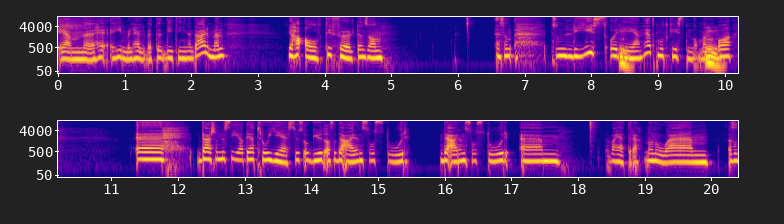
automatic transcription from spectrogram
he himmel, helvete, de tingene der. Men jeg har alltid følt en sånn en sånn, sånn lys og renhet mot kristendommen. Og eh, det er som du sier, at jeg tror Jesus og Gud altså Det er en så stor Det er en så stor um, Hva heter det? Når noe ehm, altså,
